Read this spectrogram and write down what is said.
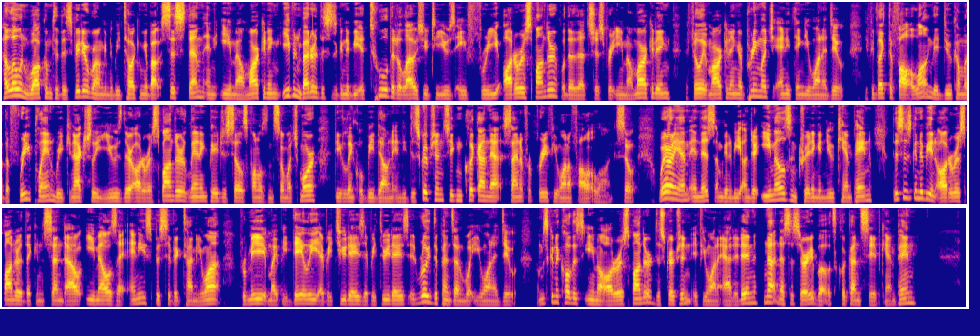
Hello and welcome to this video where I'm going to be talking about Systeme and email marketing. Even better, this is going to be a tool that allows you to use a free autoresponder, whether that's just for email marketing, affiliate marketing, or pretty much anything you want to do. If you'd like to follow along, they do come with a free plan where you can actually use their autoresponder, landing pages, sales funnels, and so much more. The link will be down in the description, so you can click on that, sign up for free if you want to follow along. So where I am in this, I'm going to be under emails and creating a new campaign. This is going to be an autoresponder that can send out emails at any specific time you want. For me, it might be daily, every two days, every three days. It really depends on what you want to do. I'm just going to call this email autoresponder description if you want to add it in. Not necessary, but let's click on save campaign.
